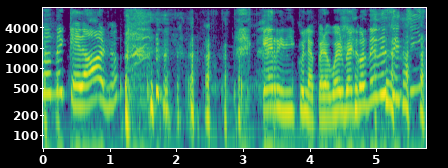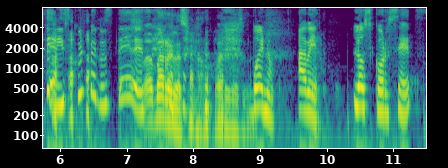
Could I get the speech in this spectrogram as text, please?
¿dónde quedó? ¿No? Qué ridícula, pero bueno, me acordé de ese chiste, disculpen ustedes. Va, va relacionado, va relacionado. Bueno, a ver, los corsets,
